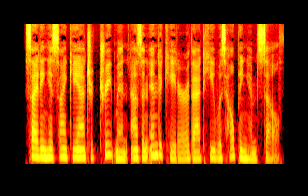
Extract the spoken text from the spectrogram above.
citing his psychiatric treatment as an indicator that he was helping himself.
